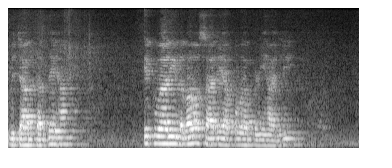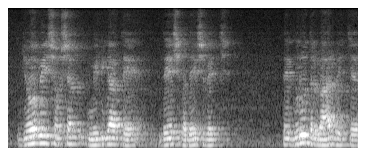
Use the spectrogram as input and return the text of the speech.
ਵਿਚਾਰ ਕਰਦੇ ਹਾਂ। ਇੱਕ ਵਾਰੀ ਲਗਾਓ ਸਾਰੇ ਆਪੋ ਆਪਣੀ ਹਾਜ਼ਰੀ। ਜੋ ਵੀ ਸੋਸ਼ਲ ਮੀਡੀਆ ਤੇ ਦੇਸ਼ ਵਿਦੇਸ਼ ਵਿੱਚ ਤੇ ਗੁਰੂ ਦਰਬਾਰ ਵਿੱਚ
